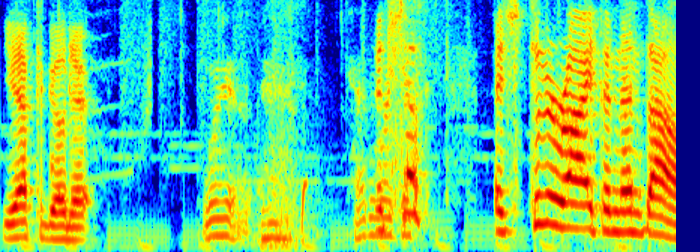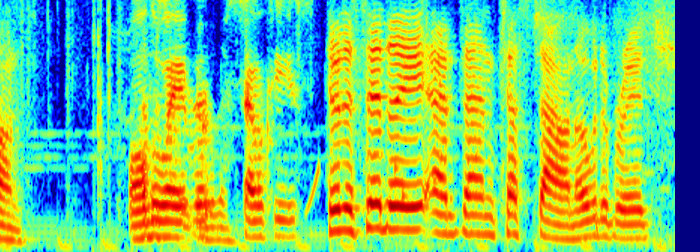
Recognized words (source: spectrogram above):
You have to go there. where? How do I It's get just, it's to the right and then down. all the I'm way just gonna go southeast To the city and then just down over the bridge.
